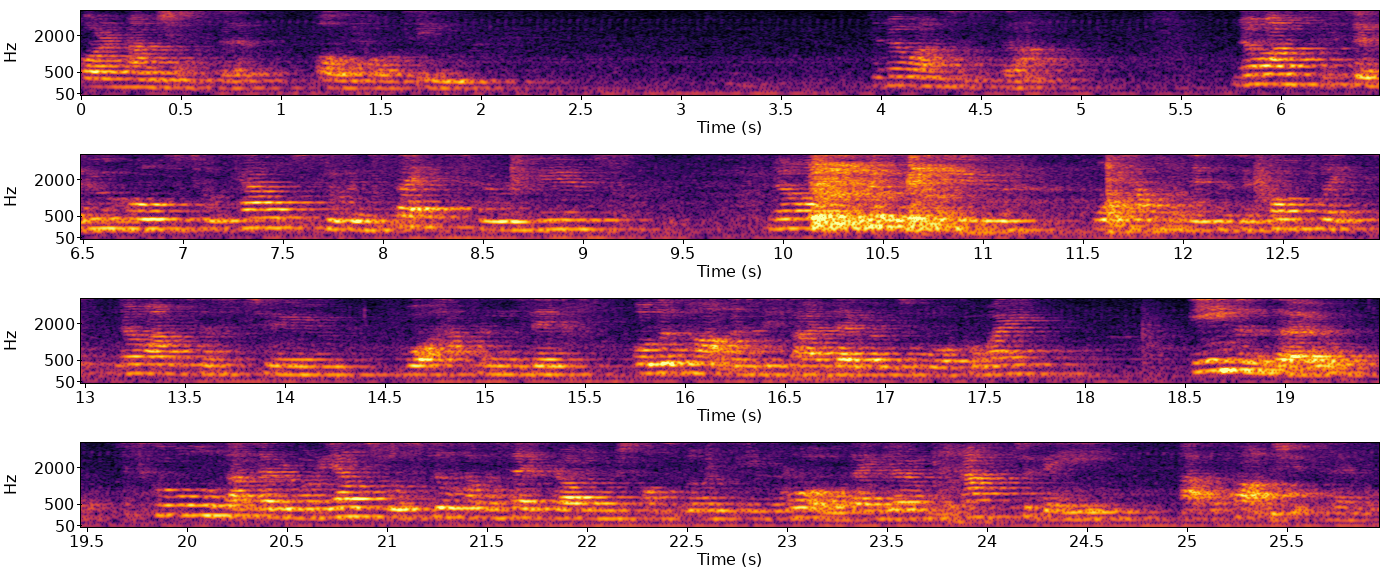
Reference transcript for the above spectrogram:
Or in Manchester, all 14. There are no answers to that. No answers to who holds to account, who inspects, who reviews. No answers to what happens if there's a conflict. No answers to what happens if other partners decide they're going to walk away. Even though schools and everybody else will still have a safeguarding responsibility in law, they don't have to be at the partnership table.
